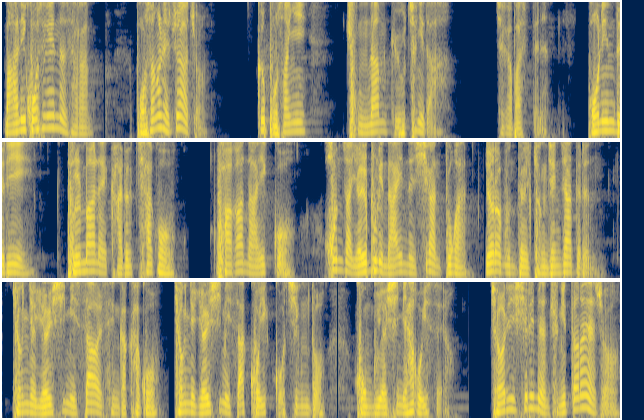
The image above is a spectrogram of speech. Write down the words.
많이 고생했는 사람 보상을 해줘야죠 그 보상이 충남 교육청이다 제가 봤을 때는 본인들이 불만에 가득 차고 화가 나 있고 혼자 열불이 나 있는 시간 동안 여러분들 경쟁자들은 경력 열심히 쌓을 생각하고 경력 열심히 쌓고 있고 지금도 공부 열심히 하고 있어요. 절이 싫으면 중이 떠나야죠.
